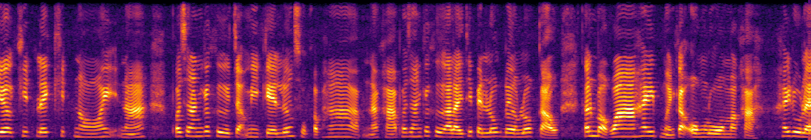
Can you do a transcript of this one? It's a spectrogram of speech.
เยอะคิดเล็กคิดน้อยนะ เพราะฉะนั้นก็คือจะมีเกณฑ์เรื่องสุขภาพนะคะ เพราะฉะนั้นก็คืออะไรที่เป็นโรคเดิมโรคเก่า ท่านบอกว่าให้เหมือนกับองค์รวมอะค่ะ ให้ดูแล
